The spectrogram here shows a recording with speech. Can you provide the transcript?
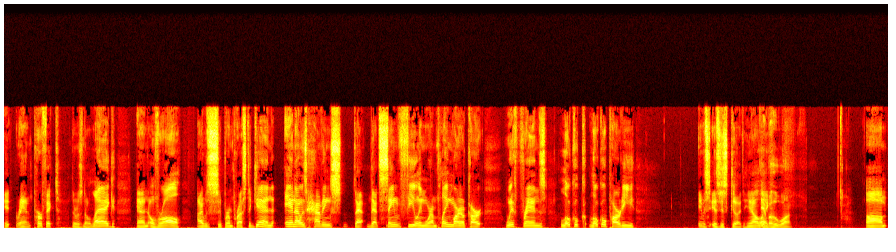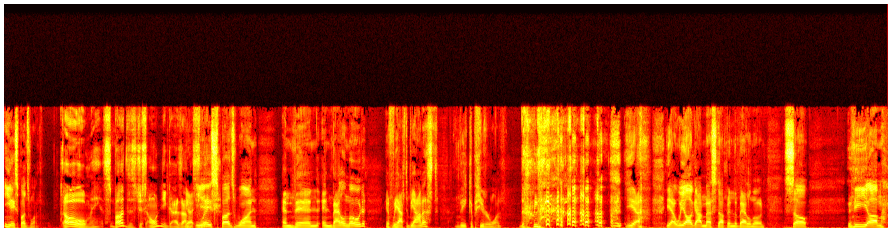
it ran perfect. There was no lag, and overall, I was super impressed again. And I was having that that same feeling where I'm playing Mario Kart with friends, local local party. It was it was just good, you know. yeah, but who won? um, EA Spuds won. Oh man, Spuds is just owning you guys on Yeah, the EA Switch. Spuds won, and then in battle mode, if we have to be honest, the computer won. yeah, yeah, we all got messed up in the battle mode. So the um,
